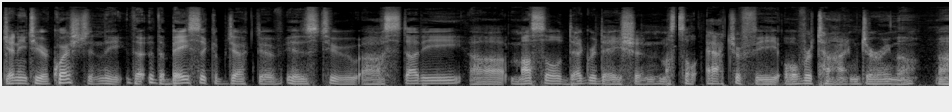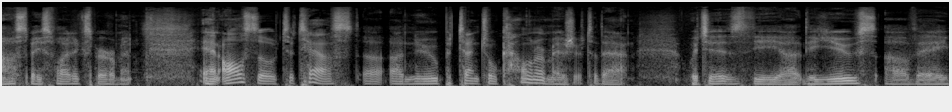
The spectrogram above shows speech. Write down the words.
Getting to your question, the, the, the basic objective is to uh, study uh, muscle degradation, muscle atrophy over time during the uh, spaceflight experiment, and also to test uh, a new potential countermeasure to that, which is the uh, the use of a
